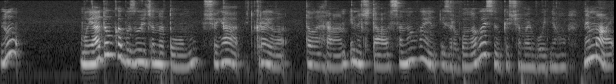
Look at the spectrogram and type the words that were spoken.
Ну, моя думка базується на тому, що я відкрила Телеграм і начиталася новин і зробила висновки, що майбутнього немає.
